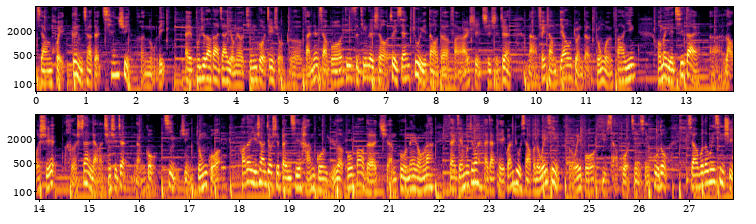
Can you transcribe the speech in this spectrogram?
将会更加的谦逊和努力。哎，不知道大家有没有听过这首歌？反正小博第一次听的时候，最先注意到的反而是池时振那非常标准的中文发音。我们也期待，呃，老实和善良的池时振能够进军中国。好的，以上就是本期韩国娱乐播报的全部内容了。在节目之外，大家可以关注小博的微信和微博，与小博进行互动。小博的微信是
